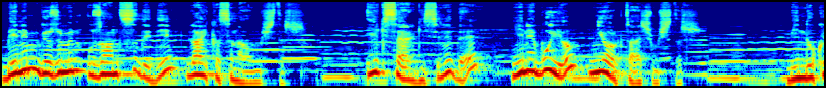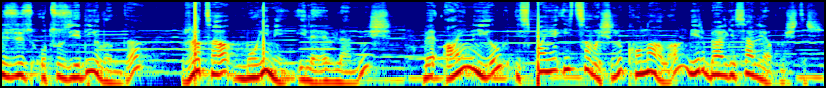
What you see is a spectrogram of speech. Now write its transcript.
Benim Gözümün Uzantısı dediği Leica'sını almıştır. İlk sergisini de yine bu yıl New York'ta açmıştır. 1937 yılında Rata Mohini ile evlenmiş ve aynı yıl İspanya İç Savaşı'nı konu alan bir belgesel yapmıştır.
